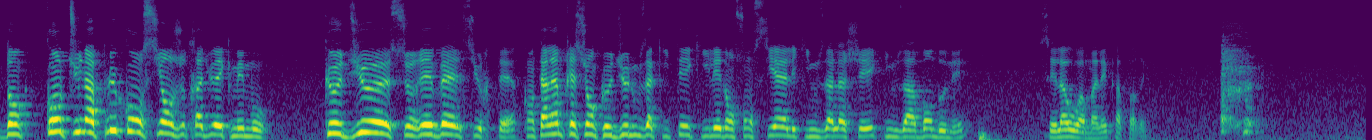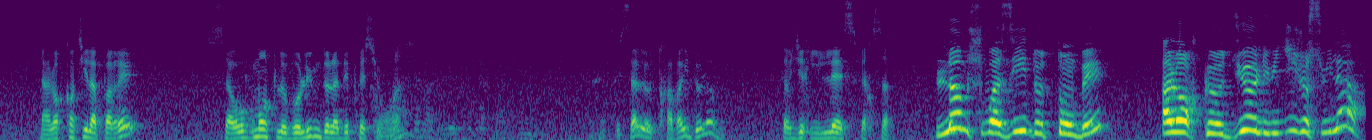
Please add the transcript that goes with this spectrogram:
Donc, quand tu n'as plus conscience, je traduis avec mes mots, que Dieu se révèle sur terre, quand tu as l'impression que Dieu nous a quittés, qu'il est dans son ciel et qu'il nous a lâchés, qu'il nous a abandonnés, c'est là où Amalek apparaît. Alors quand il apparaît, ça augmente le volume de la dépression. Hein. C'est ça le travail de l'homme. Ça veut dire qu'il laisse faire ça. L'homme choisit de tomber alors que Dieu lui dit je suis là.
